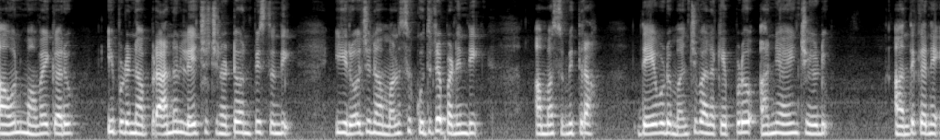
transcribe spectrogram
అవును మావయ్య గారు ఇప్పుడు నా ప్రాణం లేచొచ్చినట్టు అనిపిస్తుంది. ఈరోజు నా మనసు కుదుట పడింది. అమ్మ సుమిత్ర దేవుడు మంచి వాళ్ళకెప్పుడూ అన్యాయం చేయడు. అందుకనే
